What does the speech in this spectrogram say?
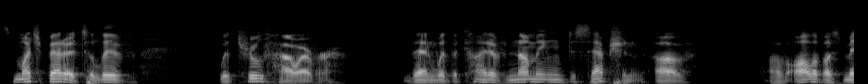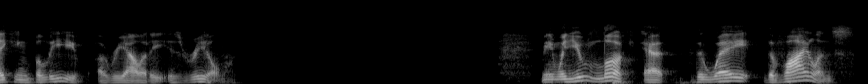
It's much better to live with truth, however, than with the kind of numbing deception of, of all of us making believe a reality is real. I mean, when you look at the way the violence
